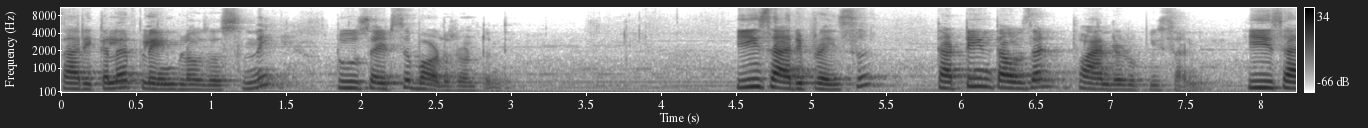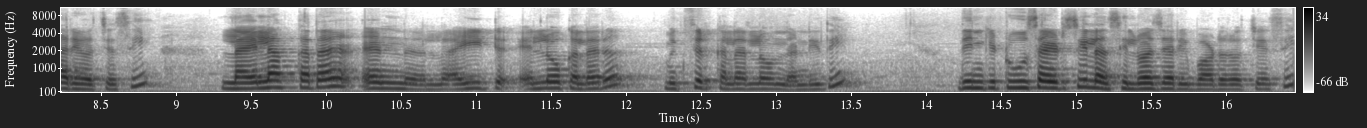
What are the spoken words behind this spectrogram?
sari colour plain blouse వస్తుంది. టూ సైడ్స్ బార్డర్ ఉంటుంది. ఈ sari price thirteen thousand five hundred rupees అండి. ఈ శారీ వచ్చేసి lilac colour and light yellow colour mixed కలర్లో ఉందండి ఇది. దీనికి టూ సైడ్స్ ఇలా సిల్వర్ జరీ బార్డర్ వచ్చేసి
